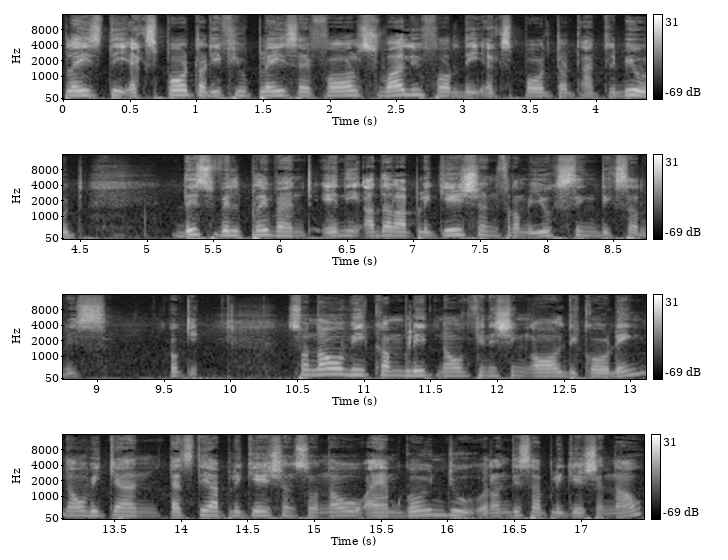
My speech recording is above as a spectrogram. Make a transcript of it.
place the exported if you place a false value for the exported attribute this will prevent any other application from using the service. Okay. So now we complete now finishing all the coding. Now we can test the application. So now I am going to run this application now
